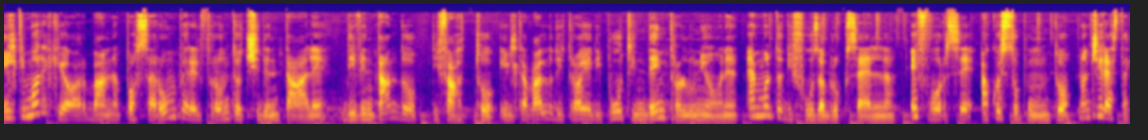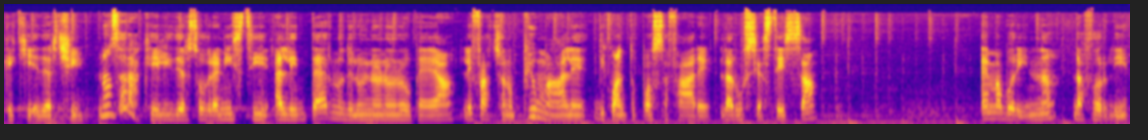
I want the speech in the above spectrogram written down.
Il timore che Orban possa rompere il fronte occidentale, diventando di fatto il cavallo di Troia di Putin dentro l'Unione, è molto diffuso a Bruxelles e forse a questo punto non ci resta che chiederci, non sarà che i leader sovranisti all'interno dell'Unione Europea le facciano più male di quanto possa fare la Russia stessa? Emma Borin, da Forlì,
